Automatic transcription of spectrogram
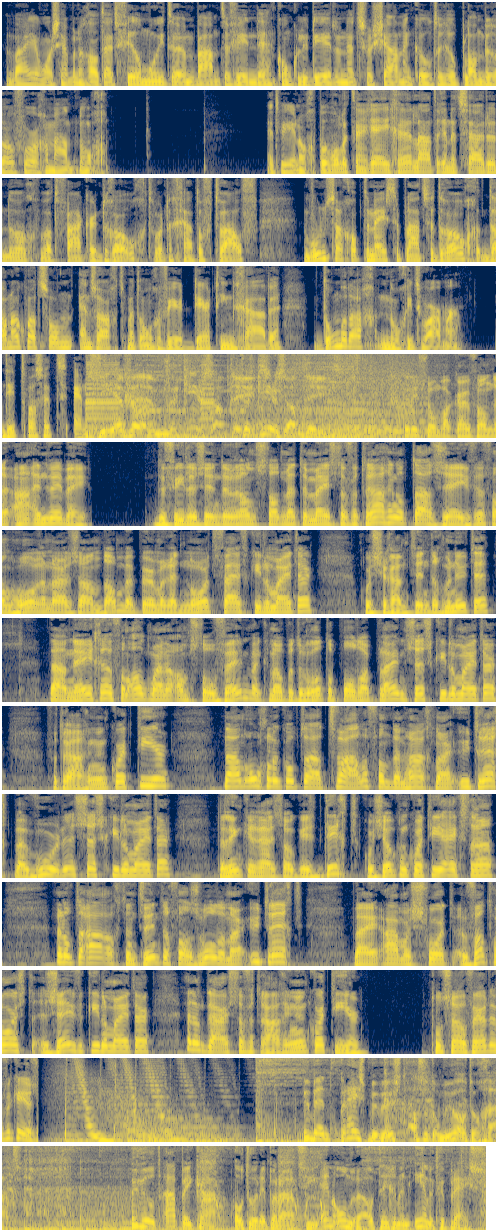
Waarjongers hebben nog altijd veel moeite een baan te vinden, concludeerde het Sociaal en Cultureel Planbureau vorige maand nog. Het weer nog bewolkt en regen, later in het zuiden nog wat vaker droog. Het wordt een graad of 12. Woensdag op de meeste plaatsen droog, dan ook wat zon en zacht met ongeveer 13 graden. Donderdag nog iets warmer. Dit was het en... ZFM, verkeersupdate. verkeersupdate. Dit is John Bakker van de ANWB. De files in de Randstad met de meeste vertraging op de A7... van Horen naar Zaandam bij Purmerend Noord, 5 kilometer. Kost je ruim 20 minuten. De A9 van Alkmaar naar Amstelveen bij knoop het Rotterpolderplein, 6 kilometer. Vertraging een kwartier... Na een ongeluk op de A12 van Den Haag naar Utrecht bij Woerden, 6 kilometer. De linkerrijstrook is dicht, kost je ook een kwartier extra. En op de A28 van Zwolle naar Utrecht bij Amersfoort-Vathorst, 7 kilometer. En ook daar is de vertraging een kwartier. Tot zover de verkeers. U bent prijsbewust als het om uw auto gaat. U wilt APK, autoreparatie en onderhoud tegen een eerlijke prijs.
